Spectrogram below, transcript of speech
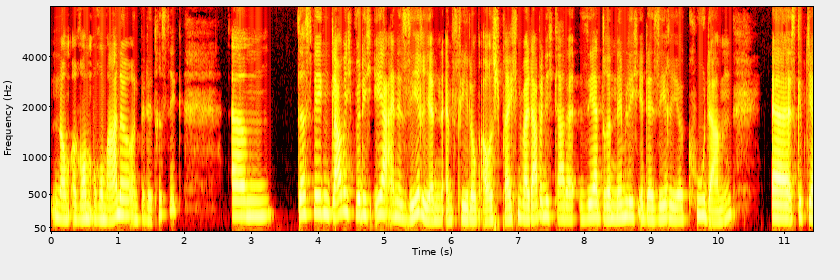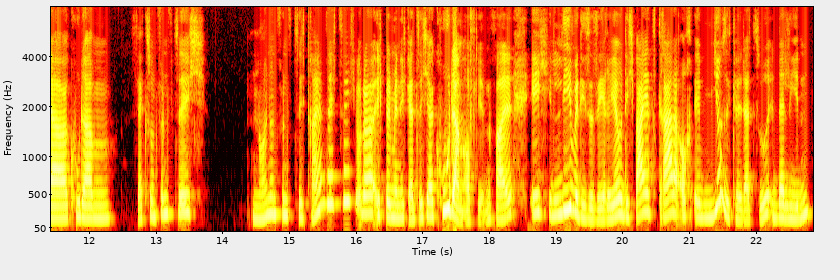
Romane und Belletristik. Ähm, Deswegen glaube ich, würde ich eher eine Serienempfehlung aussprechen, weil da bin ich gerade sehr drin, nämlich in der Serie Kudam. Äh, es gibt ja Kudam 56, 59, 63 oder ich bin mir nicht ganz sicher. Kudam auf jeden Fall. Ich liebe diese Serie und ich war jetzt gerade auch im Musical dazu in Berlin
